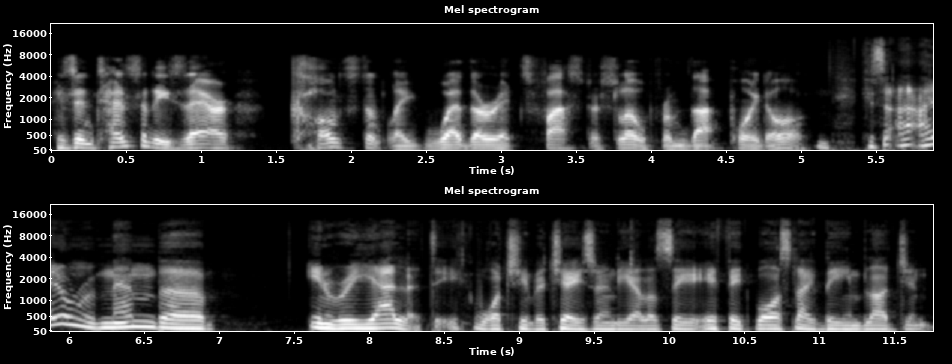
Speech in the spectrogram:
his intensity's there constantly, whether it's fast or slow from that point on. Because I don't remember in reality watching The Chaser and the Sea if it was like being bludgeoned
